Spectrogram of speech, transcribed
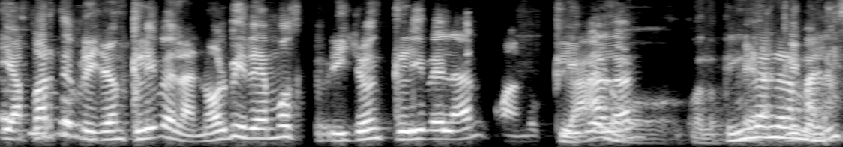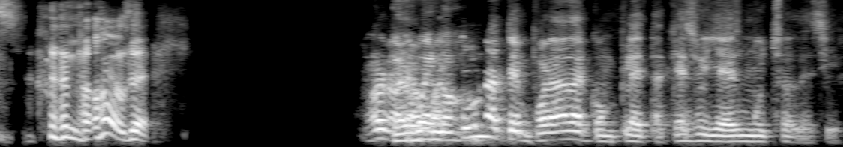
y aparte brilló en Cleveland. No olvidemos que brilló en Cleveland cuando Cleveland, Claro, cuando Cleveland Era era Cleveland. malísimo. ¿no? O sea, Bueno, Pero bueno. una temporada completa, que eso ya es mucho decir.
